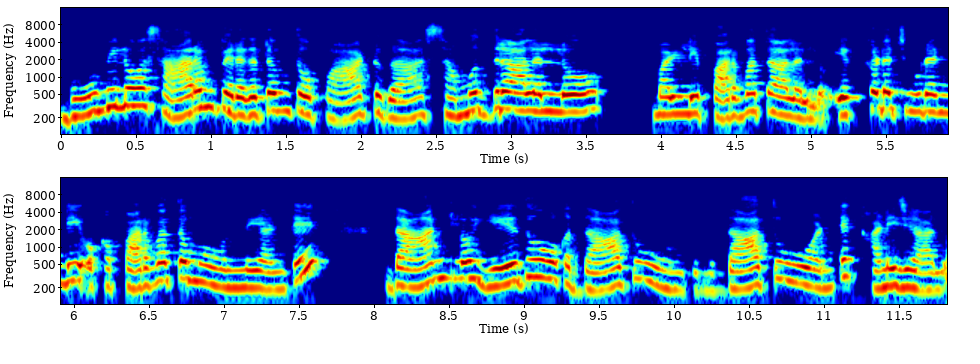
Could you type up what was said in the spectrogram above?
భూమిలో సారం పెరగటంతో పాటుగా సముద్రాలలో మళ్ళీ పర్వతాలలో ఎక్కడ చూడండి ఒక పర్వతము ఉంది అంటే దాంట్లో ఏదో ఒక ధాతువు ఉంటుంది. ధాతువు అంటే ఖనిజాలు.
